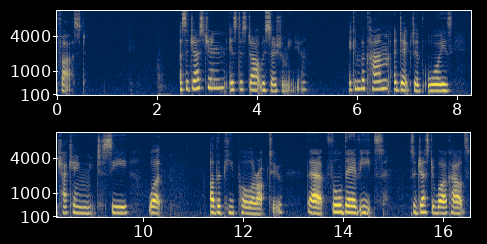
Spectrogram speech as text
first. A suggestion is to start with social media. It can become addictive, always checking to see what other people are up to, their full day of eats, suggested workouts,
